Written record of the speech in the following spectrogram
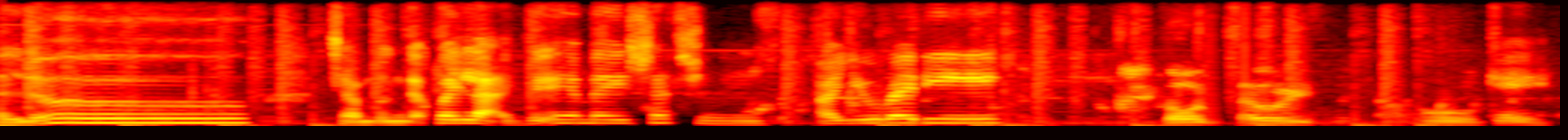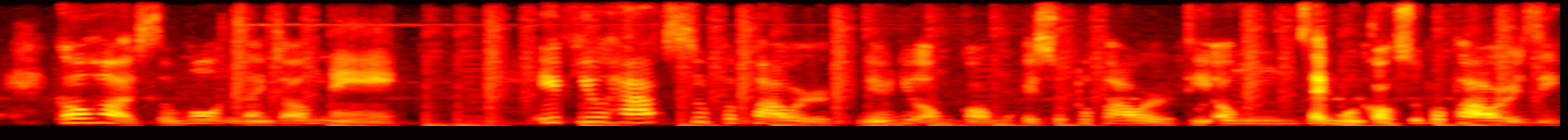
Hello, chào mừng đã quay lại với AMA Sessions. Are you ready? rồi ơi Ok, câu hỏi số 1 dành cho ông nè. If you have superpower, nếu như ông có một cái superpower thì ông sẽ muốn có superpower gì?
